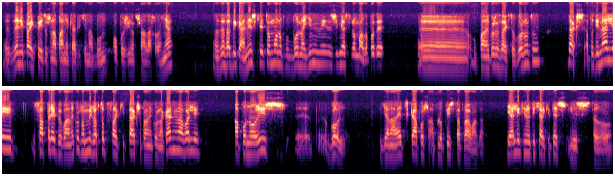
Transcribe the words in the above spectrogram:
δεν υπάρχει περίπτωση να πάνε κάποιοι και να μπουν όπως γίνονταν άλλα χρόνια. Δεν θα μπει κανείς και το μόνο που μπορεί να γίνει είναι ζημιά στην ομάδα. Οπότε ε, ο Παναθηναϊκός δεν θα έχει τον κόσμο του. Εντάξει, από την άλλη θα πρέπει ο Παναθηναϊκός, νομίζω αυτό που θα κοιτάξει ο Παναθηναϊκός να κάνει είναι να βάλει από νωρίς ε, γκολ για να έτσι κάπως απλοποιήσει τα πράγματα. Η αλήθεια είναι ότι είχε αρκετές λύσεις στο,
